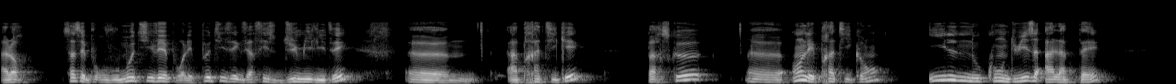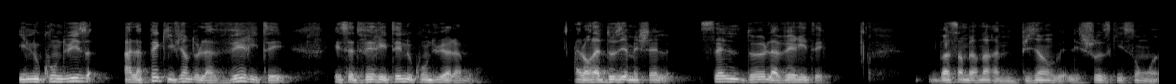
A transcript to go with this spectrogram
Alors, ça c'est pour vous motiver pour les petits exercices d'humilité euh, à pratiquer, parce que euh, en les pratiquant, ils nous conduisent à la paix, ils nous conduisent à la paix qui vient de la vérité, et cette vérité nous conduit à l'amour. Alors la deuxième échelle, celle de la vérité. Bah, Saint Bernard aime bien les choses qui sont euh,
